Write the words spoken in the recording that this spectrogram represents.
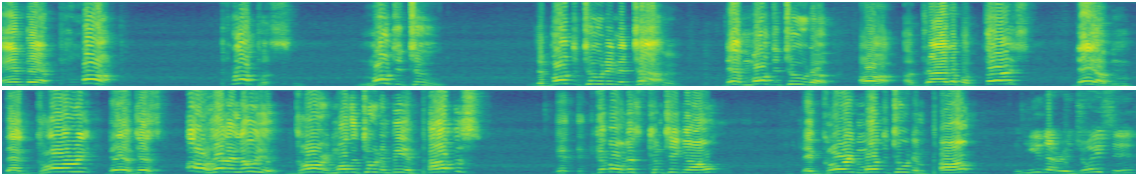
and their pomp. Pompous. Multitude. The multitude in the top. that multitude of are, are dried up of thirst. They are their glory. They are just oh hallelujah glory multitude and being pompous. It- it- come on, let's continue on. Their glory, multitude, and pomp. and he that rejoiceth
